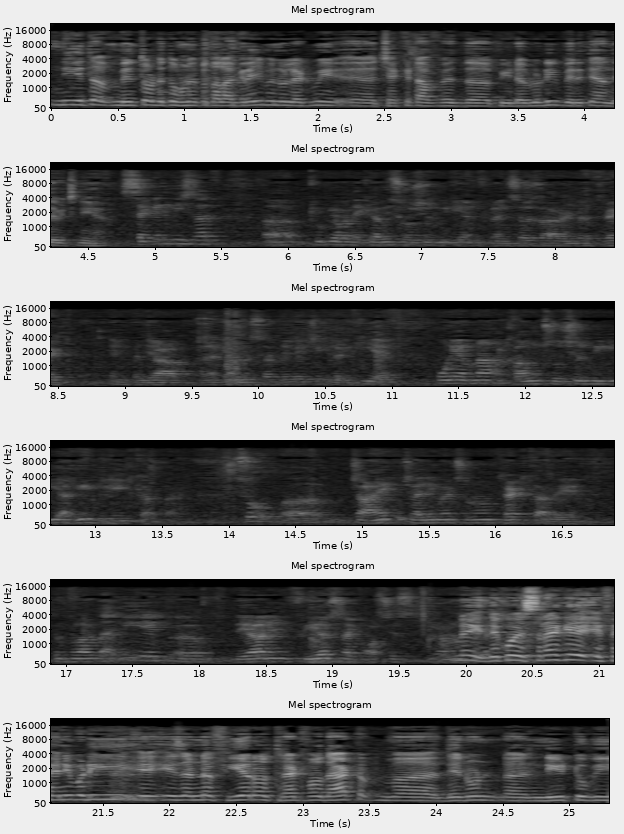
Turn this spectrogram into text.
ਨਹੀਂ, ਇਹ ਤਾਂ ਮੈਨੂੰ ਤੁਹਾਡੇ ਤੋਂ ਹੁਣੇ ਪਤਾ ਲੱਗ ਰਿਹਾ ਜੀ, ਮੈਨੂੰ let me check it up with PWD ਮੇਰੇ ਧਿਆਨ ਦੇ ਵਿੱਚ ਨਹੀਂ ਹੈ। ਸੈਕੰਡਲੀ ਸਰ ਕਿਉਂਕਿ ਆਪਾਂ ਦੇਖਿਆ ਵੀ social media influencers are under threat in Punjab ਹਾਲਾਂਕਿ ਅੰਮ੍ਰਿਤਸਰ ਦੇ ਵਿੱਚ ਇੱਕ ਲੜਕੀ ਹੈ, ਉਹਨੇ ਆਪਣਾ ਅਕਾਊਂਟ ਸੋਸ਼ਲ ਮੀਡੀਆ ਹੀ ਡਿਲੀਟ ਕਰਤਾ। ਸੋ ਚਾਹੇ ਕੁਝ ਐਲੀਮੈਂਟਸ ਉਹਨਾਂ ਨੂੰ ਥ੍ਰੈਟ ਕਰ ਰਹੇ ਤਾਂ ਨਹੀਂ ਦੇਖੋ, ਇਸ ਤਰ੍ਹਾਂ ਕਿ if anybody is under fear or threat for that they don't need to be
